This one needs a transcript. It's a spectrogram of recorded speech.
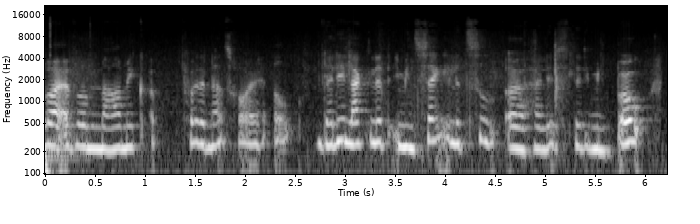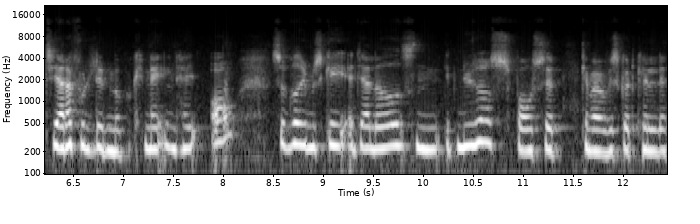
Hvor jeg har fået meget makeup på den her trøje. Ad. Jeg har lige lagt lidt i min seng i lidt tid, og har læst lidt i min bog. Til jer, der fulgt lidt med på kanalen her i år, så ved I måske, at jeg lavede sådan et nytårsforsæt, kan man jo vist godt kalde det,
